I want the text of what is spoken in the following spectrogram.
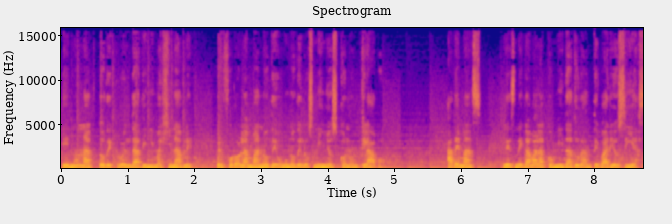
en un acto de crueldad inimaginable, perforó la mano de uno de los niños con un clavo. Además, les negaba la comida durante varios días,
